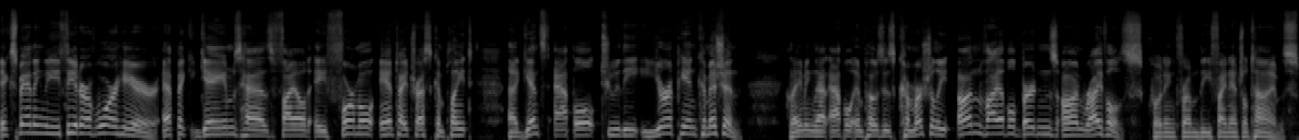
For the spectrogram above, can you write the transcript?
Expanding the theater of war here, Epic Games has filed a formal antitrust complaint against Apple to the European Commission, claiming that Apple imposes commercially unviable burdens on rivals, quoting from the Financial Times.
